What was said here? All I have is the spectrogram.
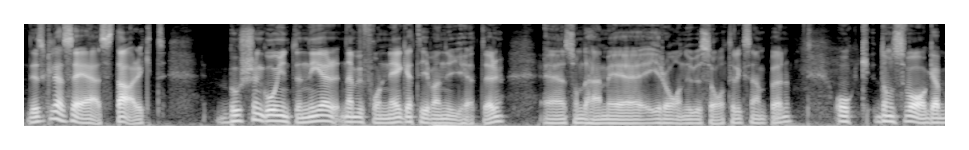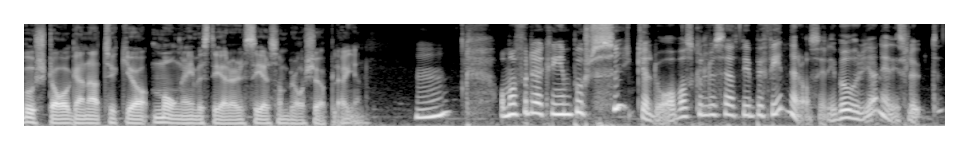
Det skulle jag säga är starkt. Börsen går ju inte ner när vi får negativa nyheter eh, som det här med Iran och USA till exempel. Och de svaga börsdagarna tycker jag många investerare ser som bra köplägen. Mm. Om man funderar kring en börscykel då, vad skulle du säga att vi befinner oss i? Är det i början, är det i slutet?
